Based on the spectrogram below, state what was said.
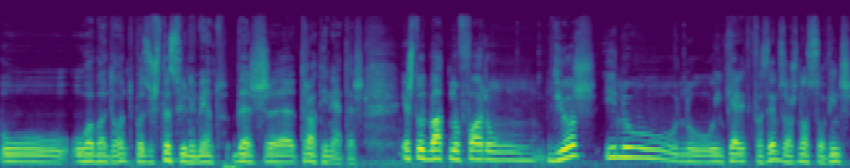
o, o abandono, depois o estacionamento das uh, trotinetas? Este é o debate no fórum de hoje e no, no inquérito que fazemos aos nossos ouvintes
